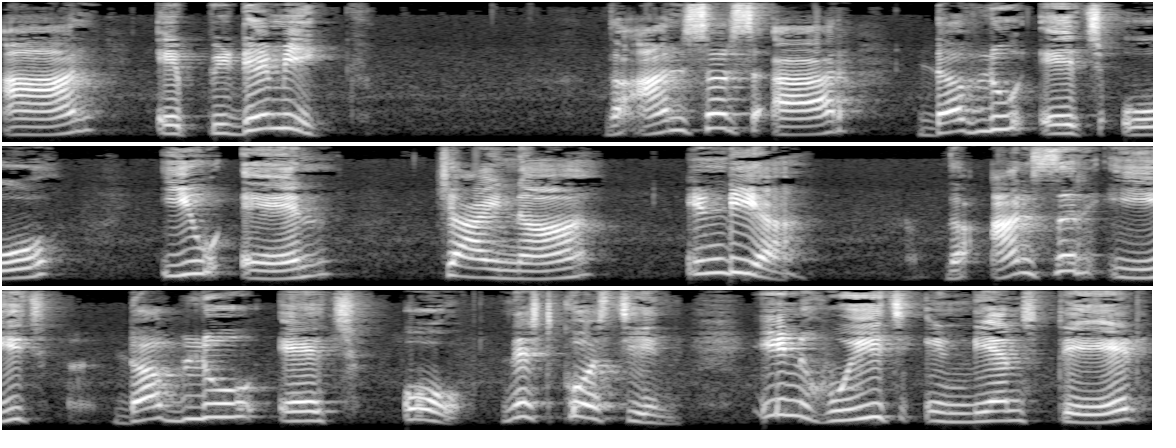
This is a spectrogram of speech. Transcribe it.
an epidemic? The answers are WHO, UN, China, India. The answer is WHO. Next question In which Indian state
